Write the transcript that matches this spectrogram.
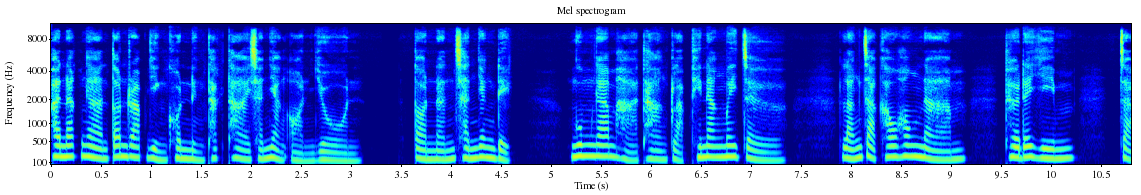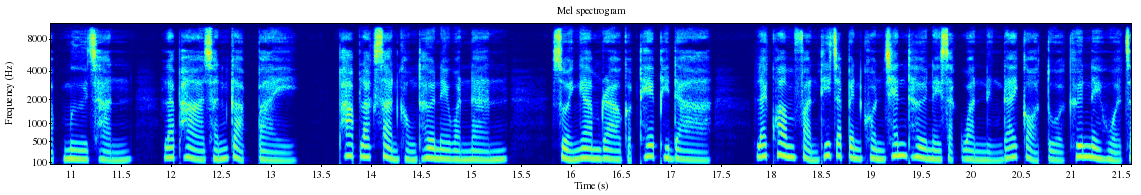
พนักงานต้อนรับหญิงคนหนึ่งทักทายฉันอย่างอ่อนโยน ตอนนั้นฉันยังเด็ก งุ่มง่ามหาทางกลับที่นั่งไม่เจอ หลังจากเข้าห้องน้ำ เธอได้ยิ้ม จับมือฉัน และพาฉันกลับไป ภาพลักษณ์ของเธอในวันนั้น สวยงามราวกับเทพธิดา และความฝันที่จะเป็นคนเช่นเธอในสักวันหนึ่งได้ก่อตัวขึ้นในหัวใจ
